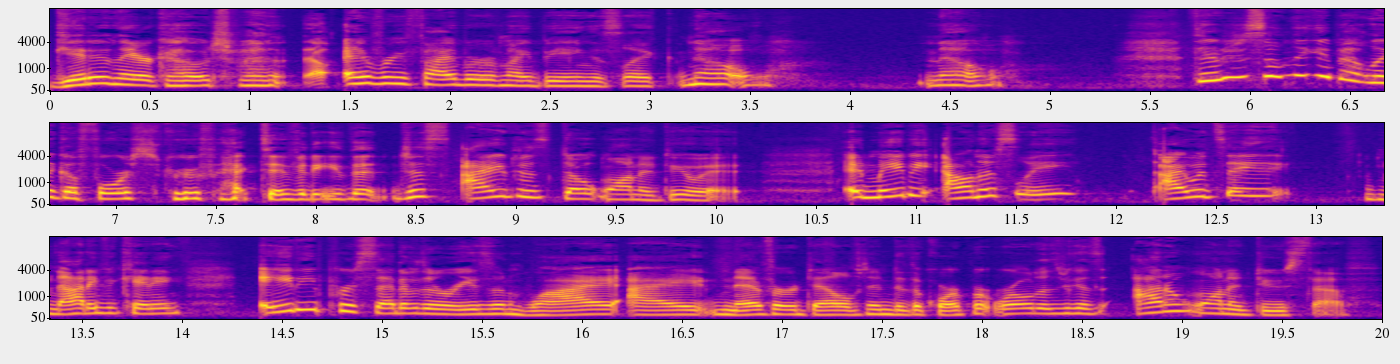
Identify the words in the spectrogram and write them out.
get in there, coach? But every fiber of my being is like, no, no. There's just something about like a forced group activity that just, I just don't want to do it. And maybe, honestly, I would say not even kidding, 80% of the reason why I never delved into the corporate world is because I don't want to do stuff.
